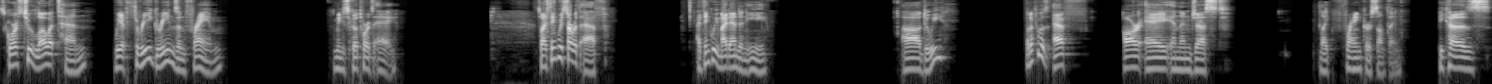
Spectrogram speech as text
Score's too low at 10. We have three greens in frame. We need to go towards A. So I think we start with F. I think we might end in E. Uh, do we? What if it was F, R, A, and then just like Frank or something? Because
